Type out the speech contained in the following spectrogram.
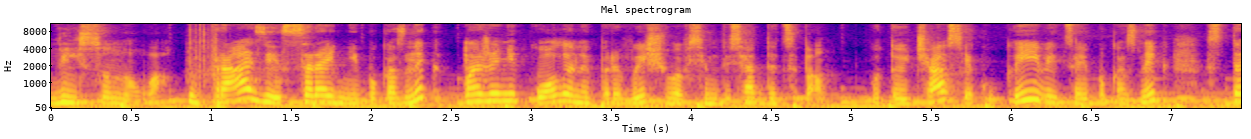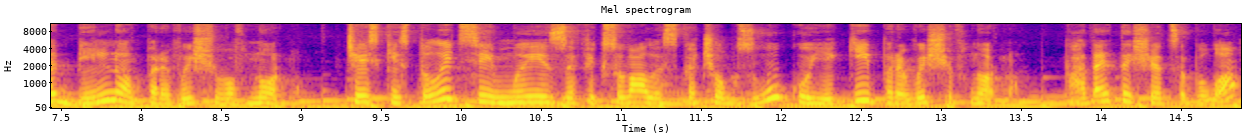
Вільсонова. У Празі середній показник майже ніколи не перевищував 70 дБ. У той час, як у Києві, цей показник стабільно перевищував норму. Чеській столиці ми зафіксували скачок звуку, який перевищив норму. Вгадайте, що це було?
